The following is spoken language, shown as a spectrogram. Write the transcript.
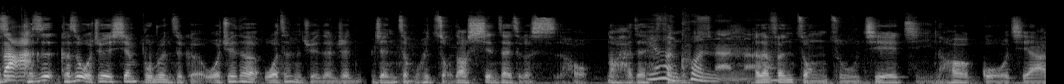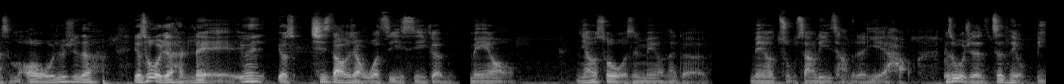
吧？可是，可是，可是，我觉得先不论这个，我觉得我真的觉得人人怎么会走到现在这个时候，然后还在也很困难啊，还在分种族、阶级，然后国家什么？哦，我就觉得有时候我觉得很累，因为有时其实老实讲，我自己是一个没有，你要说我是没有那个。没有主张立场的人也好，可是我觉得真的有必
